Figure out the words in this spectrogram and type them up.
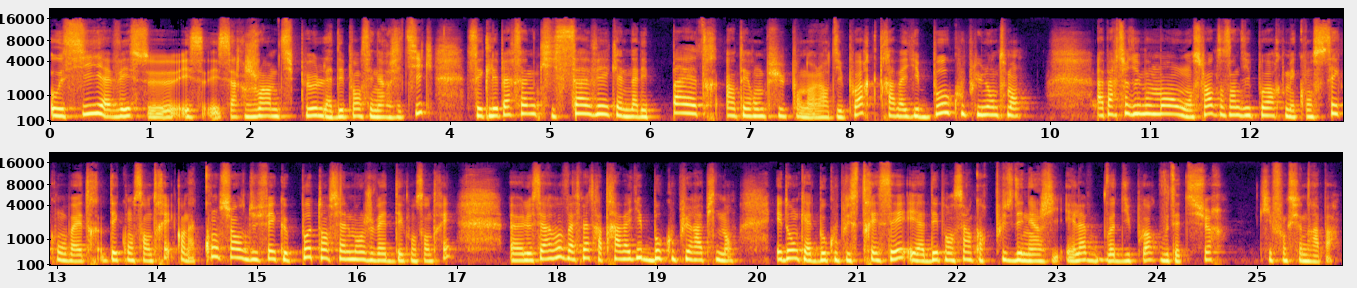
Aussi, il y avait ce, et ça rejoint un petit peu la dépense énergétique, c'est que les personnes qui savaient qu'elles n'allaient pas être interrompues pendant leur deep work travaillaient beaucoup plus lentement. À partir du moment où on se lance dans un deep work, mais qu'on sait qu'on va être déconcentré, qu'on a conscience du fait que potentiellement je vais être déconcentré, euh, le cerveau va se mettre à travailler beaucoup plus rapidement et donc à être beaucoup plus stressé et à dépenser encore plus d'énergie. Et là, votre deep work, vous êtes sûr qu'il fonctionnera pas.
